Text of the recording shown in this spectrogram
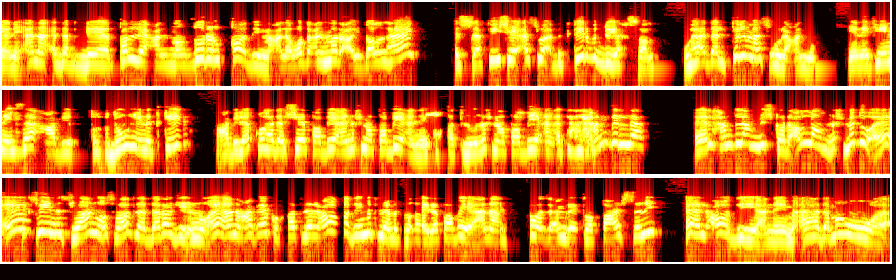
يعني أنا إذا بدي أطلع على المنظور القادم على وضع المرأة يضل هيك لسه في شيء أسوأ بكثير بده يحصل. وهذا الكل مسؤول عنه. يعني في نساء عم يضطهدوهن كثير عم يلاقوا هذا الشيء طبيعي نحن طبيعي انه قتلوا نحن طبيعي. الحمد لله. إيه الحمد لله بنشكر الله بنحمده. إيه إيه في نسوان وصلت لدرجة إنه إيه أنا عم باكل قتل العودي مثلي مثل غيري طبيعي. أنا اتجوز عمري 13 سنة. إيه العودي يعني هذا ما هو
